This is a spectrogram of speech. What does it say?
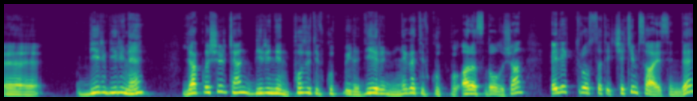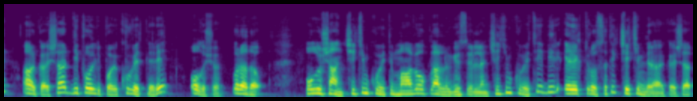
e, birbirine yaklaşırken birinin pozitif kutbu ile diğerinin negatif kutbu arasında oluşan elektrostatik çekim sayesinde arkadaşlar dipol dipol kuvvetleri oluşur. Burada oluşan çekim kuvveti mavi oklarla gösterilen çekim kuvveti bir elektrostatik çekimdir arkadaşlar.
